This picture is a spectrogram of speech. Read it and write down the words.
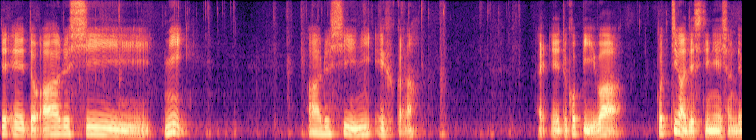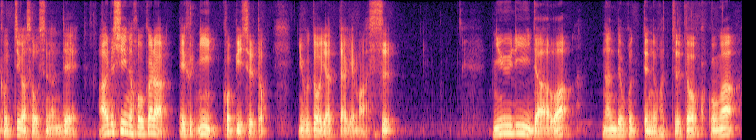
でえっ、ー、と RC に RC に F かなはいえっ、ー、とコピーはこっちがデスティネーションでこっちがソースなんで RC の方から F にコピーするということをやってあげます。 new reader は何で怒ってんのかっていうとここが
